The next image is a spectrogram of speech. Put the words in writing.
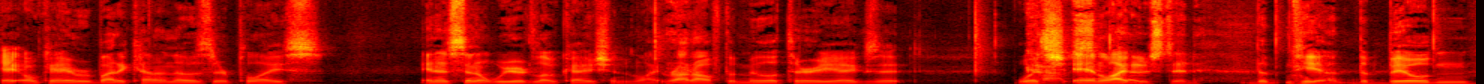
okay, everybody kind of knows their place, and it's in a weird location, like right off the military exit, which cops and like posted. the yeah the building,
